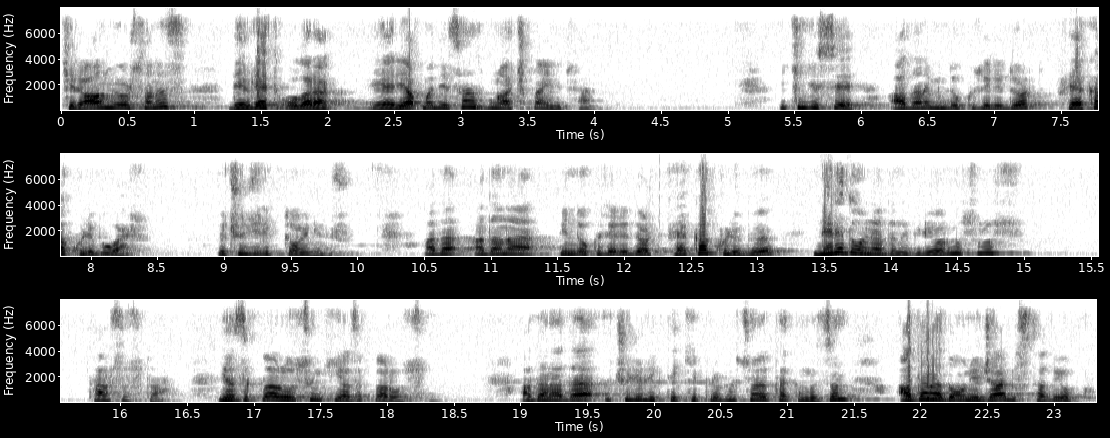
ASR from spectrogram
Kira almıyorsanız devlet olarak eğer yapmadıysanız bunu açıklayın lütfen. İkincisi Adana 1954 FK kulübü var. Üçüncü ligde oynuyor. Ada- Adana 1954 FK kulübü nerede oynadığını biliyor musunuz? Tarsus'ta. Yazıklar olsun ki yazıklar olsun. Adana'da 3. ligdeki profesyonel takımımızın Adana'da oynayacağı bir stadı yok.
